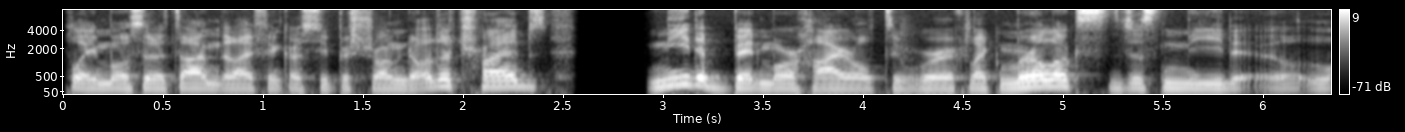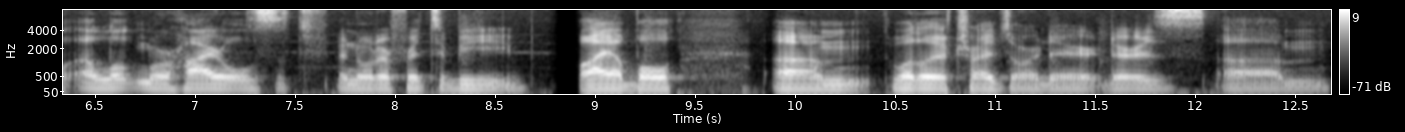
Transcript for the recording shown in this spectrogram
play most of the time that I think are super strong. The other tribes, need a bit more roll to work. Like Murlocs just need a, a, lot more rolls in order for it to be viable. Um, what other tribes are there? There's um,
